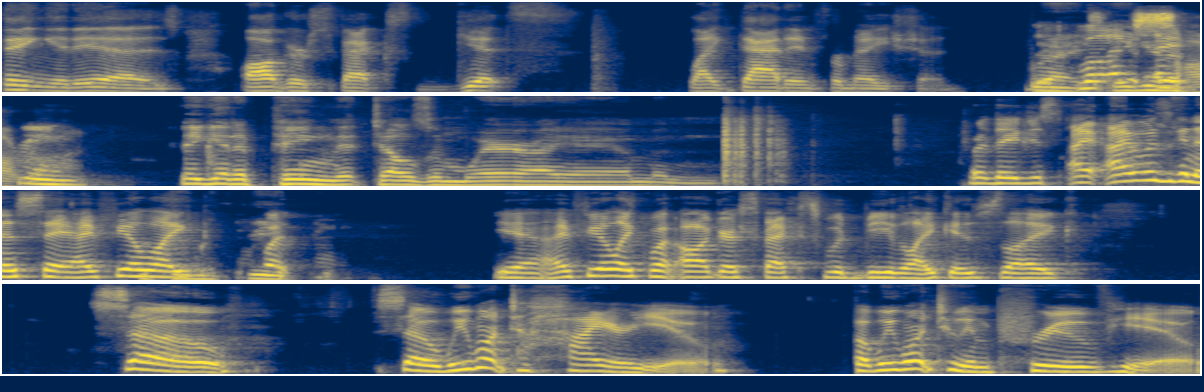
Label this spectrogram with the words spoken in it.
thing it is, Auger Specs gets like that information. Right. Well, they, I- get a ping, they get a ping that tells them where I am and or they just, I, I was gonna say, I feel like what, yeah, I feel like what Auger Specs would be like is like, so, so we want to hire you, but we want to improve you.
